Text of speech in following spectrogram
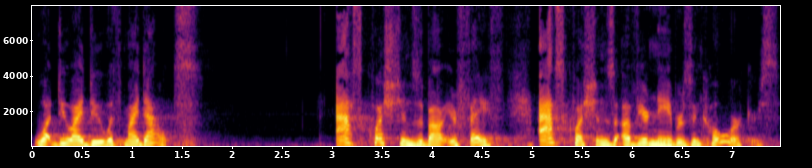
What do I do with my doubts? Ask questions about your faith. Ask questions of your neighbors and coworkers.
